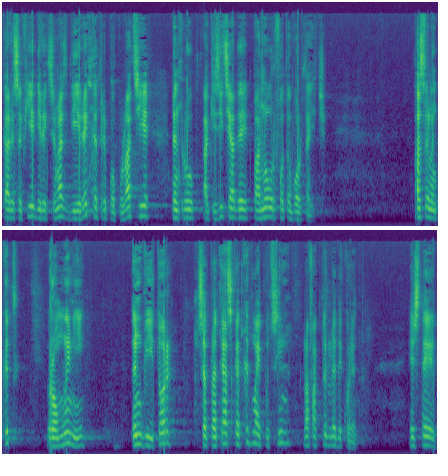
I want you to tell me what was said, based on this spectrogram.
care să fie direcționați direct către populație pentru achiziția de panouri fotovoltaice. Astfel încât românii în viitor să plătească cât mai puțin la facturile de curent. Este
